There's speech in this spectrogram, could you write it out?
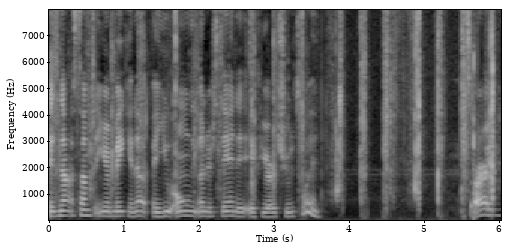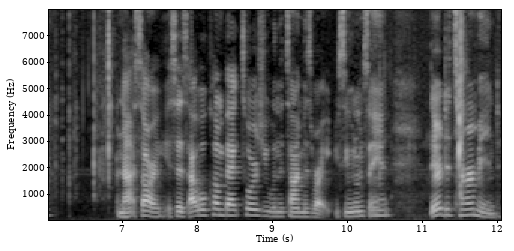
It's not something you're making up, and you only understand it if you're a true twin. Sorry. Not sorry. It says, I will come back towards you when the time is right. You see what I'm saying? They're determined,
